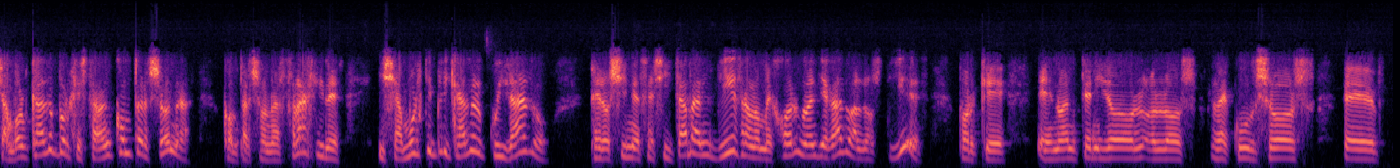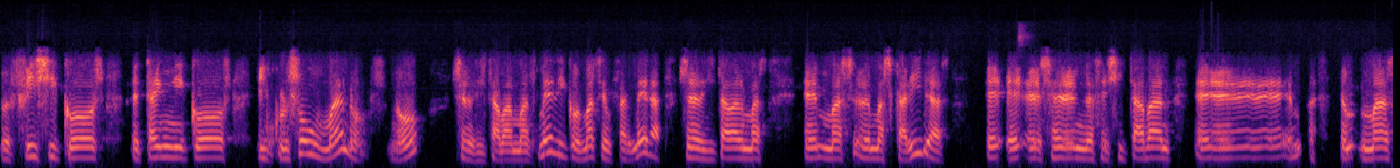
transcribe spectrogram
se han volcado porque estaban con personas, con personas frágiles, y se ha multiplicado el cuidado. Pero si necesitaban 10, a lo mejor no han llegado a los 10, porque eh, no han tenido los recursos físicos, técnicos, incluso humanos, ¿no? Se necesitaban más médicos, más enfermeras, se necesitaban más eh, más eh, mascarillas, eh, se necesitaban más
